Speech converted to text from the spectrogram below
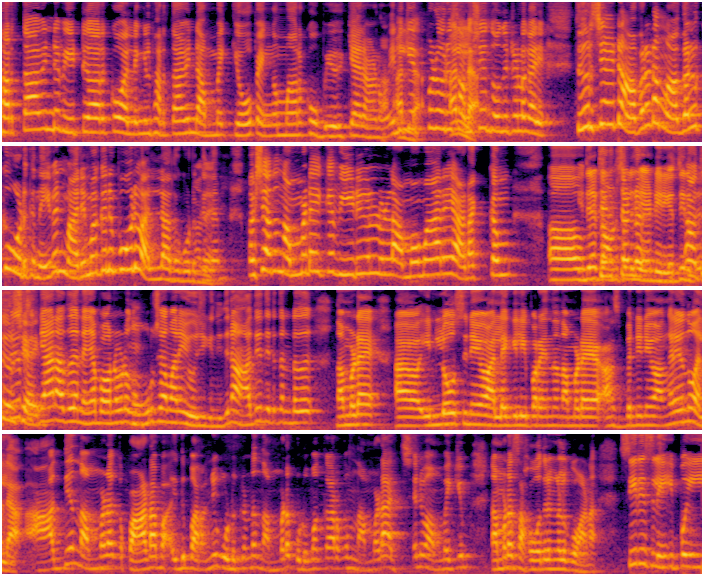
ഭർത്താവിന്റെ വീട്ടുകാർക്കോ അല്ലെങ്കിൽ ഭർത്താവിന്റെ അമ്മയ്ക്കോ പെങ്ങന്മാർക്കോ ഉപയോഗിക്കാനാണോ? എനിക്ക് എപ്പോഴും ഒരു. സംശയം തോന്നിയിട്ടുള്ള കാര്യം. തീർച്ചയായിട്ടും അവരുടെ മകൾക്ക് കൊടുക്കുന്ന ഈവൻ മരുമകന് പോലും അല്ല അത് കൊടുക്കുന്നത്. പക്ഷെ അത് നമ്മുടെയൊക്കെ വീടുകളിലുള്ള അമ്മമാരെ അടക്കം തീർച്ചയായും. ഞാൻ അത് തന്നെ ഞാൻ പറഞ്ഞോട് നൂറ് ശതമാനം യോജിക്കുന്നു. ഇതിന് ആദ്യം തിരുത്തേണ്ടത് നമ്മുടെ ഇൻലോസിനെയോ അല്ലെങ്കിൽ ഈ പറയുന്ന നമ്മുടെ ഹസ്ബൻഡിനെയോ അങ്ങനെയൊന്നും അല്ല. ആദ്യം നമ്മുടെ പാഠ ഇത് പറഞ്ഞു കൊടുക്കേണ്ടത് നമ്മുടെ കുടുംബക്കാർക്കും നമ്മുടെ അച്ഛനും അമ്മയ്ക്കും നമ്മുടെ സഹോദരങ്ങൾക്കുമാണ്. സീരിയസ്ലി ഇപ്പൊ ഈ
